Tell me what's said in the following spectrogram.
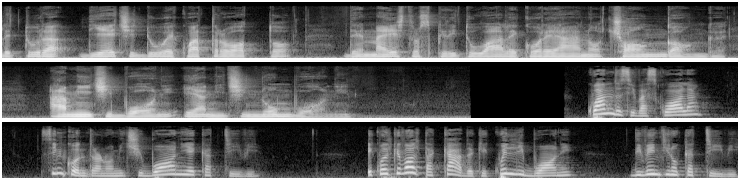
Lettura 10248 del maestro spirituale coreano Chong Gong. Amici buoni e amici non buoni. Quando si va a scuola si incontrano amici buoni e cattivi e qualche volta accade che quelli buoni diventino cattivi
